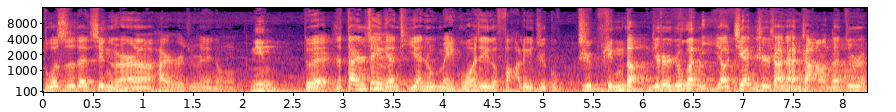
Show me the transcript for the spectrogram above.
多斯的性格呢，还是就是那种拧，对，但是这一点体现出美国这个法律之之平等，就是如果你要坚持上战场，那就是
